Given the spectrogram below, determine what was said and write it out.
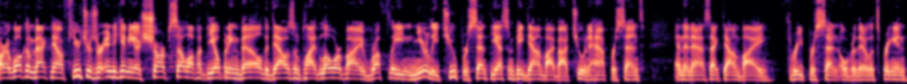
All right, welcome back now. Futures are indicating a sharp sell-off at the opening bell. The Dow is implied lower by roughly nearly 2%. The S&P down by about 2.5%. And the NASDAQ down by 3% over there. Let's bring in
